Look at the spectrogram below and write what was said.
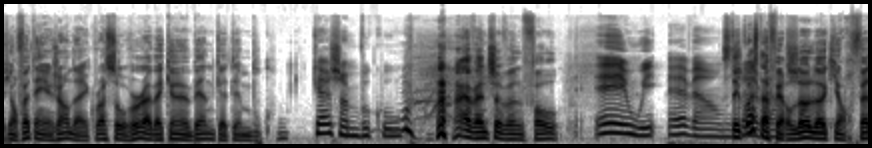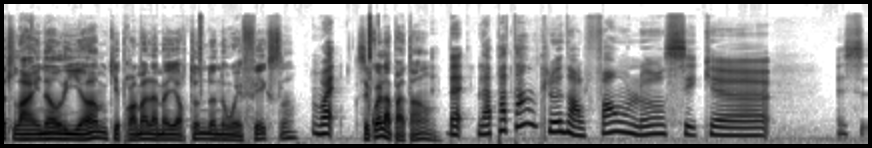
Puis on fait un genre de crossover avec un band que t'aimes beaucoup. Que j'aime beaucoup. Avenged Sevenfold. Eh oui, Evan. C'était quoi cette affaire-là là, qui ont refait Lionel Liam, qui est probablement la meilleure tune de NoFX? là? Ouais. C'est quoi la patente? Ben, la patente, là, dans le fond, là, c'est que. Tu sais,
